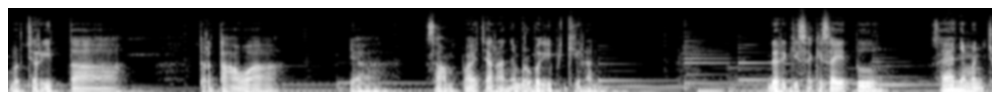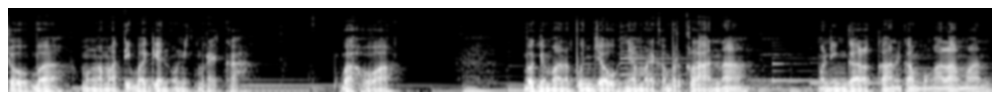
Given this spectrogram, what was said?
bercerita, tertawa, ya sampai caranya berbagi pikiran. Dari kisah-kisah itu, saya hanya mencoba mengamati bagian unik mereka, bahwa bagaimanapun jauhnya mereka berkelana, meninggalkan kampung halaman,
